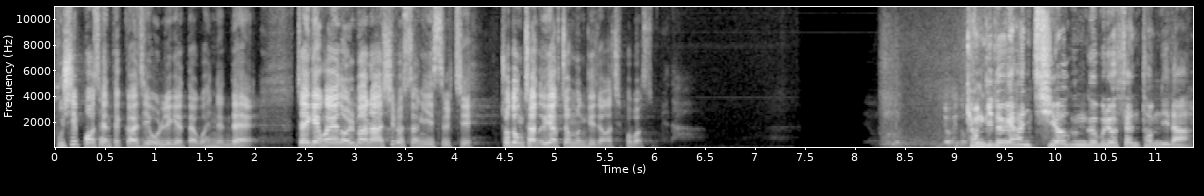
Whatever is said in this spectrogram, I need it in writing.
90%까지 올리겠다고 했는데 자, 이게 과연 얼마나 실효성이 있을지 조동찬 의학 전문 기자가 짚어봤습니다. 경기도의 한 지역 응급의료 센터입니다.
